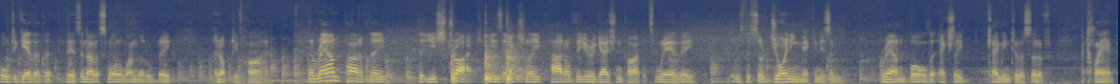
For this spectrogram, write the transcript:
altogether. That there's another smaller one that'll be an octave higher. The round part of the that you strike is actually part of the irrigation pipe. It's where the it was the sort of joining mechanism, round ball that actually came into a sort of clamp,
